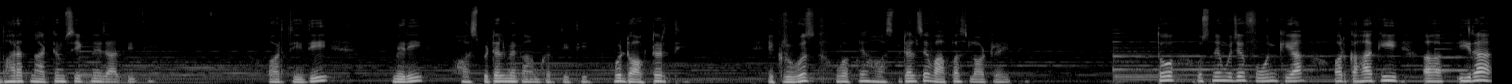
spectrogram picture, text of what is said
भरतनाट्यम सीखने जाती थी। और दीदी मेरी हॉस्पिटल में काम करती थी। वो डॉक्टर थी। एक रोज़ वो अपने हॉस्पिटल से वापस लौट रही थी। तो उसने मुझे फ़ोन किया और कहा कि आ, ईरा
